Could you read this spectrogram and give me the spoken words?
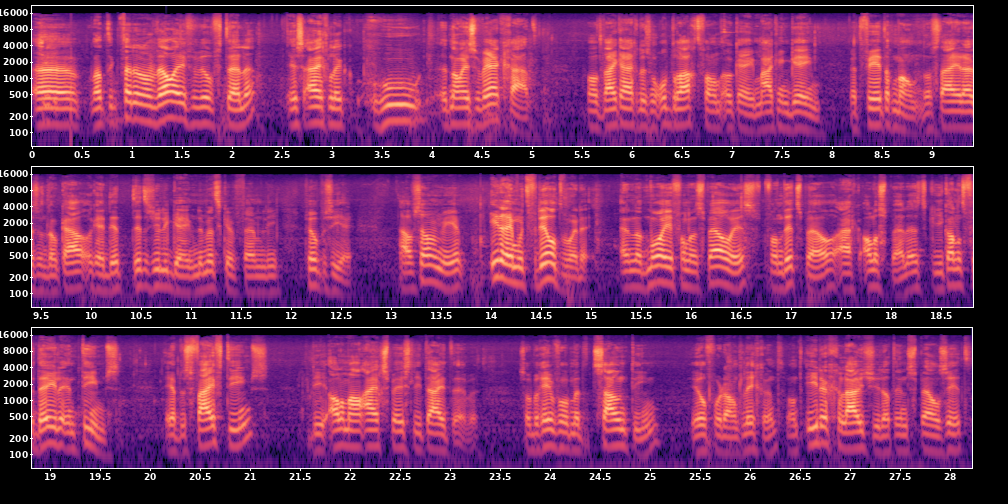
Eh, wat ik verder dan wel even wil vertellen, is eigenlijk hoe het nou in zijn werk gaat. Want wij krijgen dus een opdracht van, oké, maak een game met 40 man. Dan sta je daar in het lokaal, oké, dit, dit is jullie game, de Mudskip Family. Veel plezier. Nou, op zo'n manier, iedereen moet verdeeld worden. En het mooie van een spel is, van dit spel, eigenlijk alle spellen, je kan het verdelen in teams. Je hebt dus vijf teams die allemaal eigen specialiteiten hebben. Zo begin bijvoorbeeld met het soundteam, heel voor de hand liggend. Want ieder geluidje dat in het spel zit,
